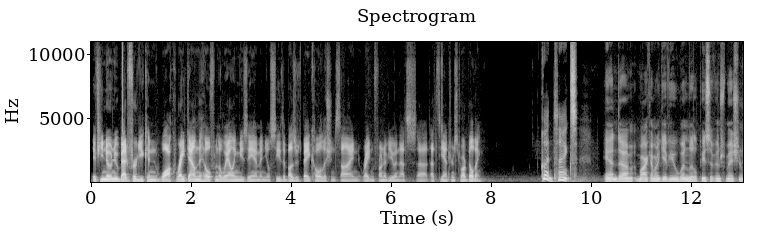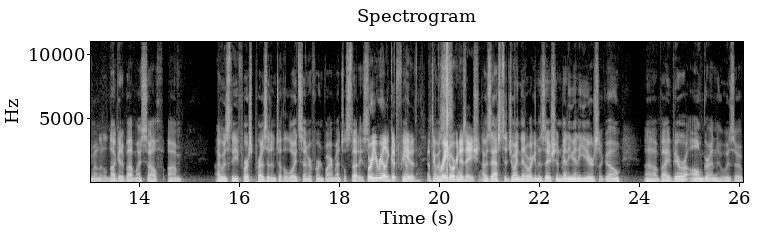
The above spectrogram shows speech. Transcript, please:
If you know New Bedford, you can walk right down the hill from the Whaling Museum, and you'll see the Buzzards Bay Coalition sign right in front of you, and that's uh, that's the entrance to our building. Good, thanks. And um, Mark, I'm going to give you one little piece of information, one little nugget about myself. Um, I was the first president of the Lloyd Center for Environmental Studies. Were you really? Good for Yep. you. That's a was- great organization. I was asked to join that organization many, many years ago uh, by Vera Almgren, who was a,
